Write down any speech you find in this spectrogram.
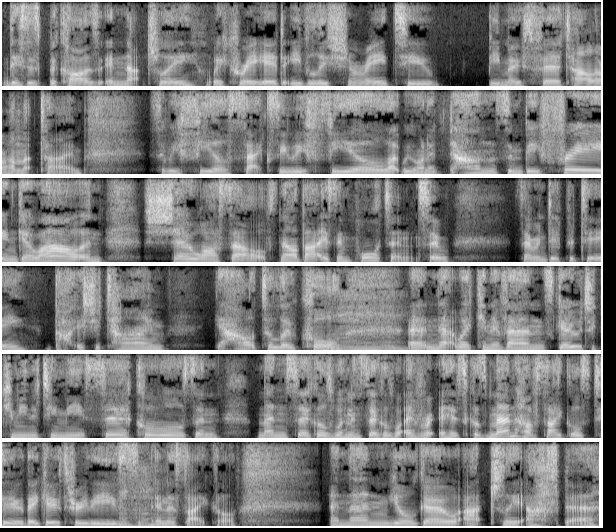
This is because in naturally we're created evolutionary to be most fertile around that time. So we feel sexy. We feel like we want to dance and be free and go out and show ourselves. Now that is important. So serendipity, that is your time. Get out to local mm. uh, networking events, go to community meet circles and men's circles, women's circles, whatever it is. Cause men have cycles too. They go through these mm-hmm. in a cycle. And then you'll go actually after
